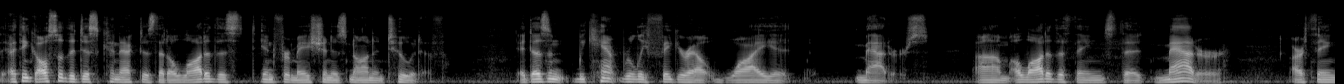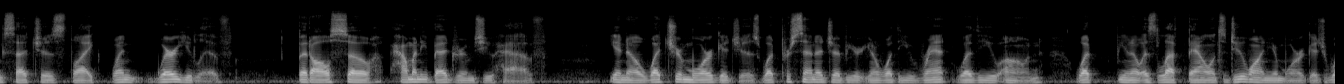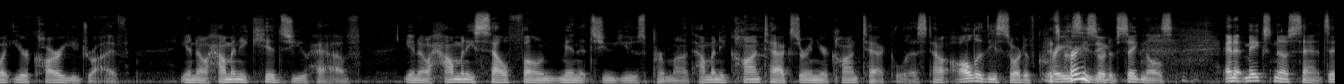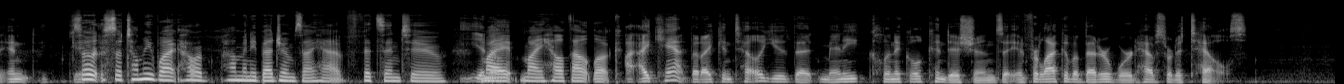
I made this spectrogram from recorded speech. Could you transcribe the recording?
I think also the disconnect is that a lot of this information is non-intuitive. It doesn't. We can't really figure out why it matters. Um, a lot of the things that matter are things such as like when where you live, but also how many bedrooms you have. You know what your mortgage is, what percentage of your you know whether you rent, whether you own, what you know is left balance due on your mortgage, what your car you drive, you know how many kids you have, you know how many cell phone minutes you use per month, how many contacts are in your contact list, how all of these sort of crazy, crazy. sort of signals, and it makes no sense. And, and So, so tell me what how how many bedrooms I have fits into You my know- my health outlook. I, I can't, but I can tell you that many clinical conditions, and for lack of a better word, have sort of tells.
